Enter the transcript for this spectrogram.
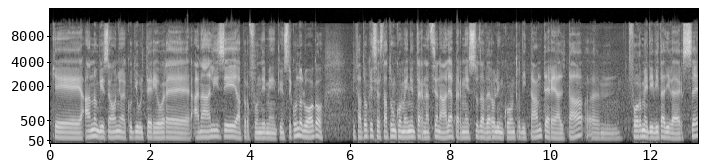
che hanno bisogno ecco, di ulteriore analisi e approfondimento. In secondo luogo il fatto che sia stato un convegno internazionale ha permesso davvero l'incontro di tante realtà, ehm, forme di vita diverse,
